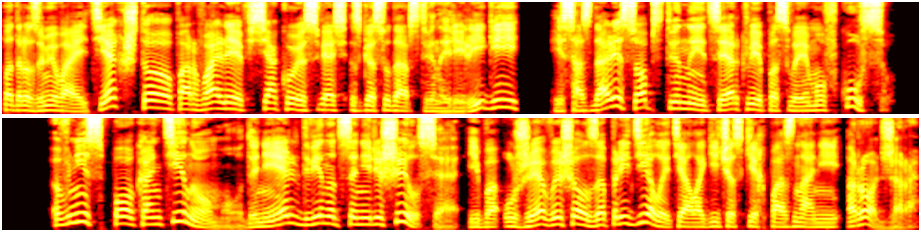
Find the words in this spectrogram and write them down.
подразумевая тех, что порвали всякую связь с государственной религией и создали собственные церкви по своему вкусу. Вниз по континууму Даниэль двинуться не решился, ибо уже вышел за пределы теологических познаний Роджера.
